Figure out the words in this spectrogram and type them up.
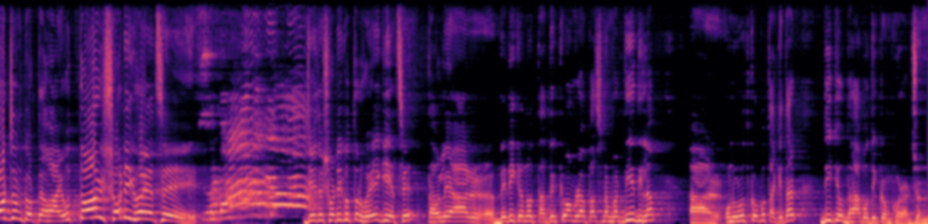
অর্জন করতে হয়। উত্তর সঠিক হয়েছে। যেহেতু সঠিক উত্তর হয়ে গিয়েছে তাহলে আর দেরি কেন তাদেরকেও আমরা পাঁচ নাম্বার দিয়ে দিলাম। আর অনুরোধ করব তাকে তার দ্বিতীয় ধাপ অতিক্রম করার জন্য।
